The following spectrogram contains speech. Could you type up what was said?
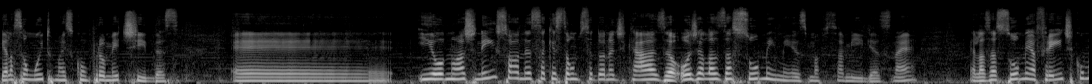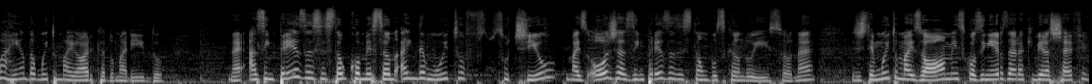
E elas são muito mais comprometidas. É... E eu não acho nem só nessa questão de ser dona de casa. Hoje elas assumem mesmo as famílias, né? Elas assumem a frente com uma renda muito maior que a do marido. Né? As empresas estão começando, ainda é muito sutil, mas hoje as empresas estão buscando isso. Né? A gente tem muito mais homens, cozinheiros era que vira chefe,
